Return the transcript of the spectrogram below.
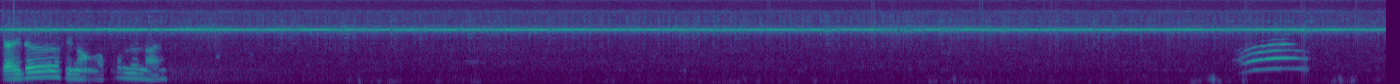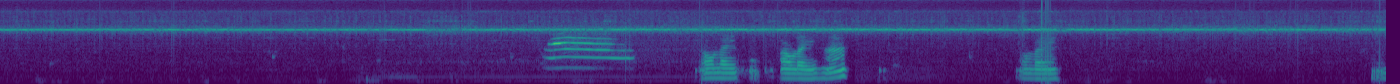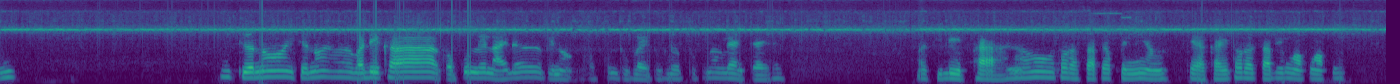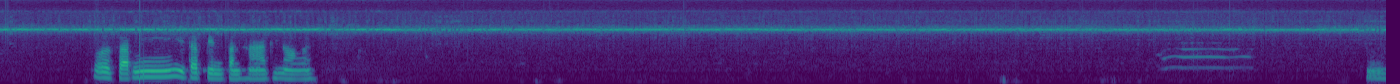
ใจเด้อพี่น้องขอบคุณหลายๆเอาอะไร เอาอะไรฮะ เอาอะไรหืม เจือน้อยเจือน้อยสวัสดีค่ะ ขอบคุณหลาย ๆ เด้อพี่น้อง ขอบคุณทุกไลทุกเลิฟทุกนั่งแรงใจเด้อมาสิรีดผ่าเอาโทรศัพท์จะเป็นหยังแก้ไขโทรศัพท์ยังงอกงอกโทรศัพท์นี้ถ้าเป็นปัญหาพี่น้องเลยอืม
